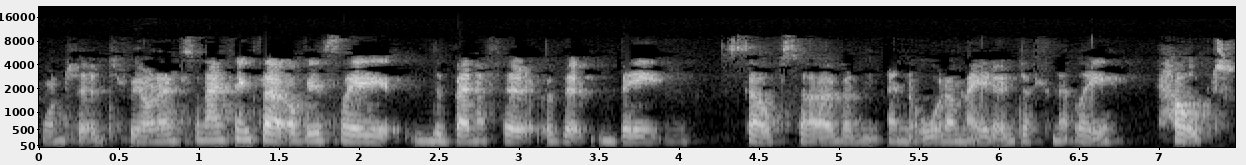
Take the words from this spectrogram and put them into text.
wanted, to be honest. And I think that obviously the benefit of it being self serve and, and automated definitely helped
